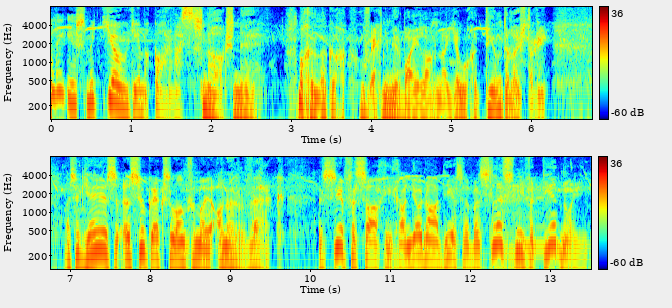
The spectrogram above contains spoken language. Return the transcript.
hulle eers met jou de mekaar was. Snaaks, nee. Maar gelukkig hoef ek nie meer baie lank na jou geteem te luister nie. As ek jy is, soek ek solank vir my 'n ander werk. 'n Seeversagie gaan jou na dese beslis nie verteen nooi nie.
